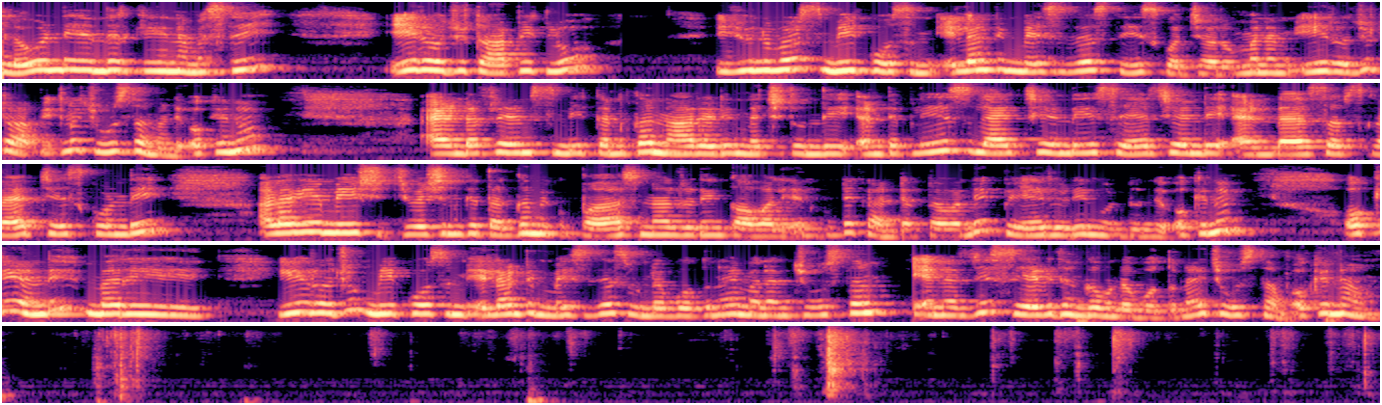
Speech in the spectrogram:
Hello అండి అందరికీ నమస్తే. ఈరోజు టాపిక్లో యూనివర్స్ మీకోసం ఎలాంటి మెసేజెస్ తీసుకొచ్చారు? మనం ఈరోజు టాపిక్లో చూస్తామండి ఓకేనా అండ్ ఫ్రెండ్స్ మీకు కనుక నా రీడింగ్ నచ్చుతుంది అంటే ప్లీజ్ లైక్ చేయండి షేర్ చేయండి అండ్ సబ్స్క్రైబ్ చేసుకోండి. అలాగే మీ సిచ్యువేషన్కి తగ్గ మీకు పర్సనల్ రీడింగ్ కావాలి అనుకుంటే కాంటాక్ట్ అవ్వండి పేర్ రీడింగ్ ఉంటుంది ఓకేనా ఓకే అండి మరి ఈరోజు మీకోసం ఎలాంటి మెసేజెస్ ఉండబోతున్నాయి? మనం చూస్తాం ఎనర్జీస్ ఏ విధంగా ఉండబోతున్నాయి చూస్తాం ఓకేనా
